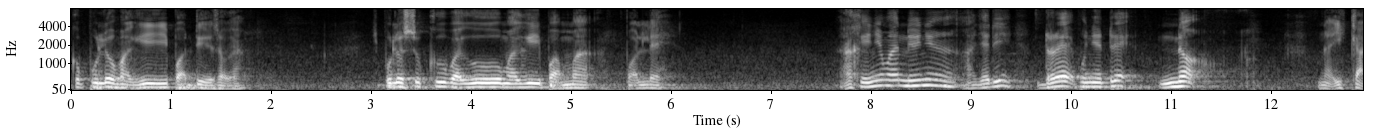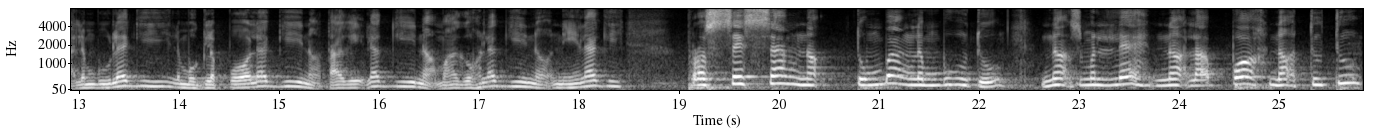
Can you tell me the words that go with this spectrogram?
Ke puluh mari pak de seorang. Sepuluh suku baru mari pak mak pak leh. Akhirnya maknanya? Ha, jadi drag punya drag nak nak ikat lembu lagi lembu gelepar lagi nak tarik lagi nak marah lagi nak ni lagi. Proses sang nak tumbang lembu tu nak semelih, nak lapah, nak tutu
